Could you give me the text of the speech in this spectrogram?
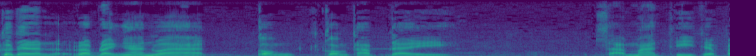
ก็ได้รับรายงานว่ากองกองทัพได้สามารถที่จะไป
